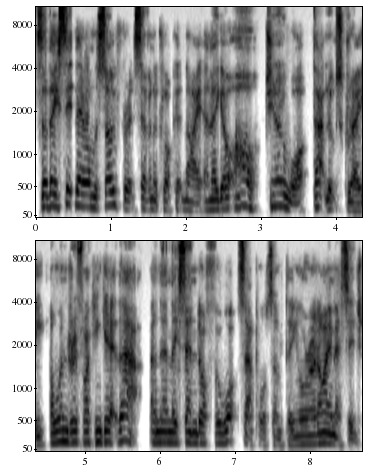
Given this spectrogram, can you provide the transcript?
so they sit there on the sofa at seven o'clock at night and they go, Oh, do you know what? That looks great. I wonder if I can get that. And then they send off a WhatsApp or something or an iMessage.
